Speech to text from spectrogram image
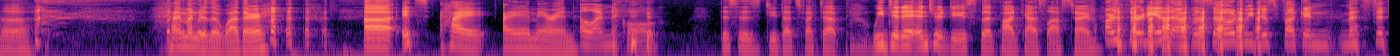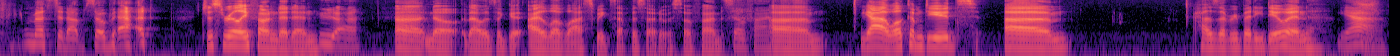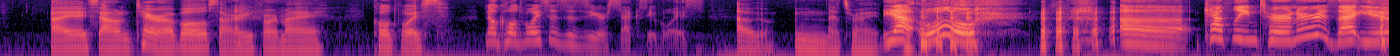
Ugh. I'm under the weather. Uh, it's hi. I am Erin. Oh, I'm Nicole. This is dude. That's fucked up. We didn't introduce the podcast last time. Our 30th episode, we just fucking messed it messed it up so bad. Just really phoned it in. Yeah. Uh, no, that was a good. I love last week's episode. It was so fun. So fun. Um, yeah. Welcome, dudes. Um, how's everybody doing? yeah. I sound terrible. Sorry for my cold voice. No, cold voices is your sexy voice. Oh, mm, that's right. Yeah. Oh. uh, Kathleen Turner, is that you?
